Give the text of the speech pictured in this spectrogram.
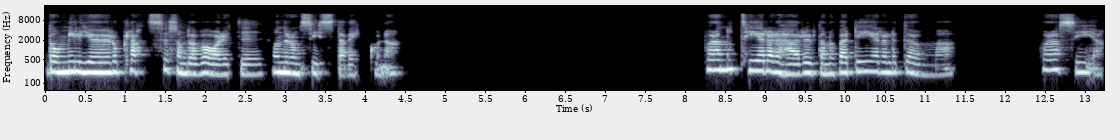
De miljöer och platser som du har varit i under de sista veckorna. Bara notera det här utan att värdera eller döma. Bara se.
